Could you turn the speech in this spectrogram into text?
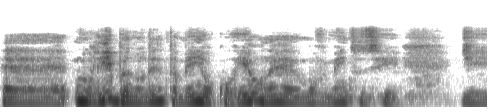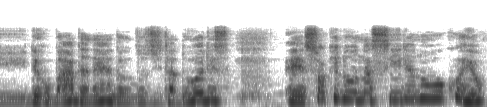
É, no Líbano né, também ocorreu né, movimentos de, de derrubada né, do, dos ditadores, é, só que no, na Síria não ocorreu.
